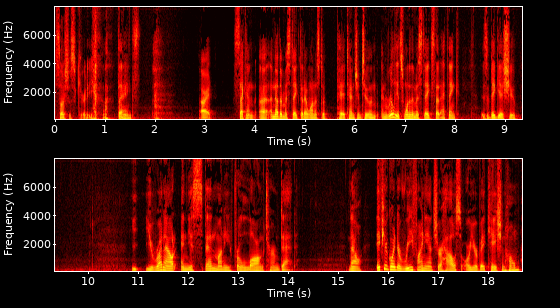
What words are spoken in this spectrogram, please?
Social Security. Thanks. All right. Second, uh, another mistake that I want us to pay attention to, and, and really it's one of the mistakes that I think is a big issue. You, run out and you spend money for long term debt. Now, if you're going to refinance your house or your vacation home,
